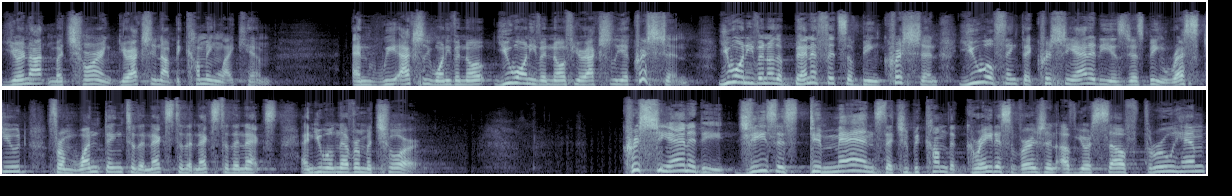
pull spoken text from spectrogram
You're not maturing. You're actually not becoming like Him. And we actually won't even know, you won't even know if you're actually a Christian. You won't even know the benefits of being Christian. You will think that Christianity is just being rescued from one thing to the next, to the next, to the next, and you will never mature. Christianity, Jesus demands that you become the greatest version of yourself through Him,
